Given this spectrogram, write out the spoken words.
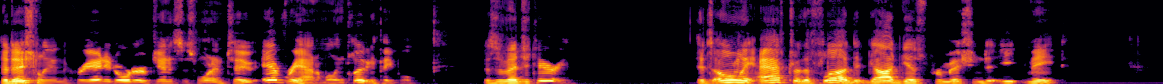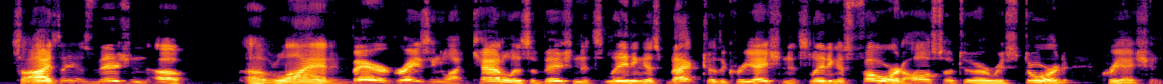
Additionally, in the created order of Genesis 1 and 2, every animal, including people, is a vegetarian. It's only after the flood that God gives permission to eat meat. So Isaiah's vision of, of lion and bear grazing like cattle is a vision that's leading us back to the creation. It's leading us forward also to a restored creation.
